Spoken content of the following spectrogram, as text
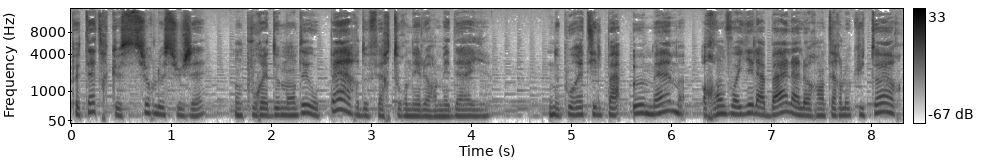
peut-être que sur le sujet, on pourrait demander aux pères de faire tourner leur médaille. Ne pourraient-ils pas eux-mêmes renvoyer la balle à leur interlocuteur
